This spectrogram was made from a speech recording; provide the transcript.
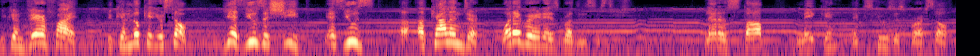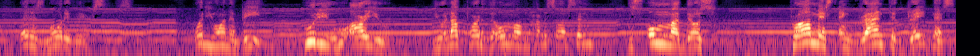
You can verify it. You can look at yourself. Yes, use a sheet. Yes, use a, a calendar. Whatever it is, brothers and sisters. Let us stop making excuses for ourselves. Let us motivate ourselves. What do you want to be? Who do you? Who are you? You are not part of the ummah of Muhammad sallallahu alaihi wasallam. This ummah, that was promised and granted greatness.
